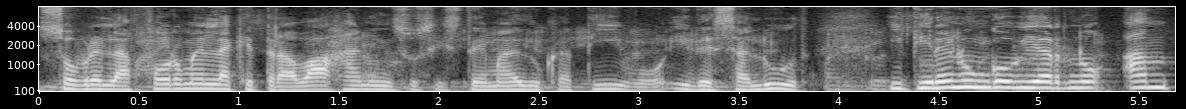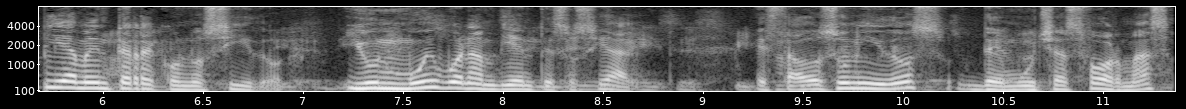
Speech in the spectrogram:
sobre la forma en la que trabajan en su sistema educativo y de salud y tienen un gobierno ampliamente reconocido y un muy buen ambiente social. Estados Unidos, de muchas formas,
